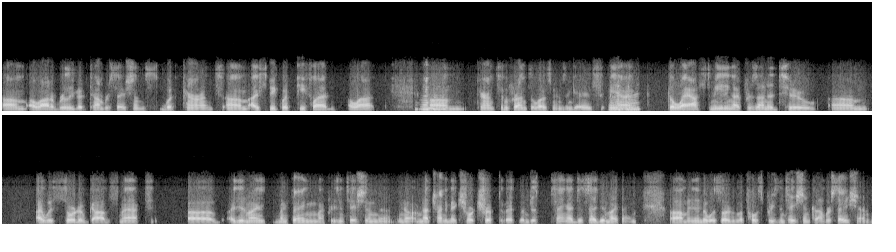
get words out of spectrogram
um, a lot of really good conversations with parents. Um, I speak with PFLAG a lot, mm-hmm. um, parents and friends of lesbians and gays. And mm-hmm. the last meeting I presented to, um, I was sort of gobsmacked uh, I did my my thing, my presentation. Uh, you know, I'm not trying to make short shrift of it. I'm just saying I just I did my thing. Um, and then there was sort of a post presentation conversation.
